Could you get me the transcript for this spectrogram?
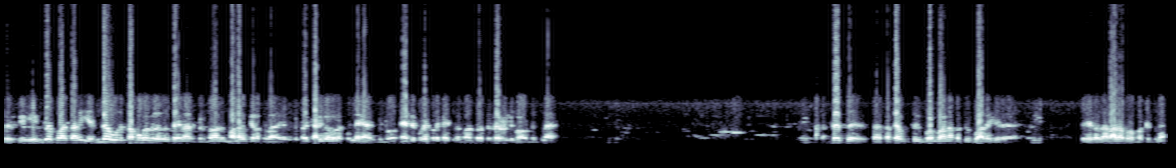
இருக்கு எங்க பார்த்தாலும் எந்த ஒரு சமூக விரோத செயலா இருக்கட்டும் அது மணல் கடத்தலா இருக்கட்டும் கனிம வள கொள்ளையா இருக்கட்டும் நேற்று கூட தொலைக்காட்சியில் பார்த்தோம் திருநெல்வேலி மாவட்டத்துல. சட்டத்து சட்டத்துக்கு புறம்பான பத்து பாதைகள் செய்யறதா ராதாபுரம் பக்கத்துல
